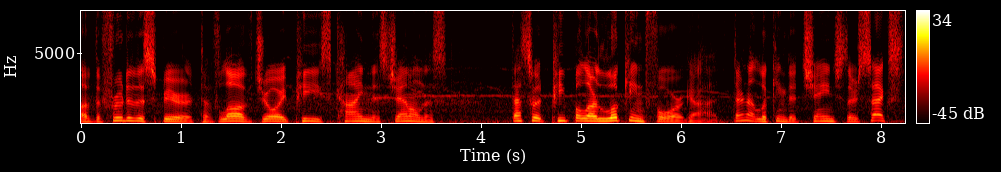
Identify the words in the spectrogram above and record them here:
of the fruit of the Spirit, of love, joy, peace, kindness, gentleness. That's what people are looking for, God. They're not looking to change their sex.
